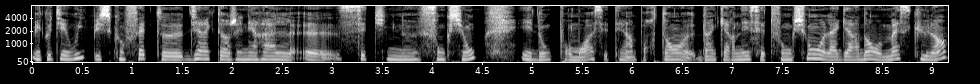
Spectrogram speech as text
Écoutez, oui, puisqu'en fait, euh, directeur général, euh, c'est une fonction, et donc pour moi, c'était important euh, d'incarner cette fonction en la gardant au masculin,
